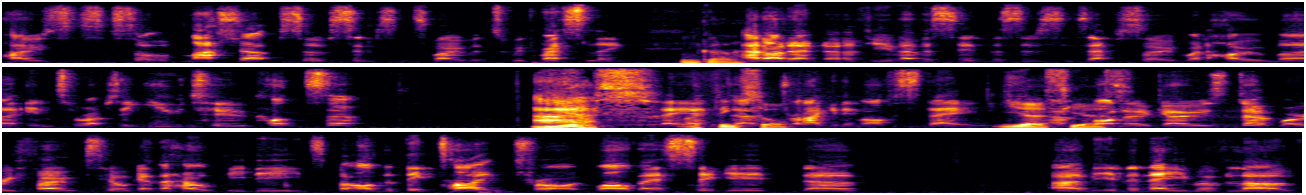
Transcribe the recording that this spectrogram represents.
posts sort of mashups of Simpsons moments with wrestling. Okay. And I don't know if you've ever seen the Simpsons episode when Homer interrupts a U2 concert. Yes, they I think up so. Dragging him off stage. Yes, and yes. Bono goes, "Don't worry, folks, he'll get the help he needs." But on the big Titantron, while they're singing um, um, "In the Name of Love,"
